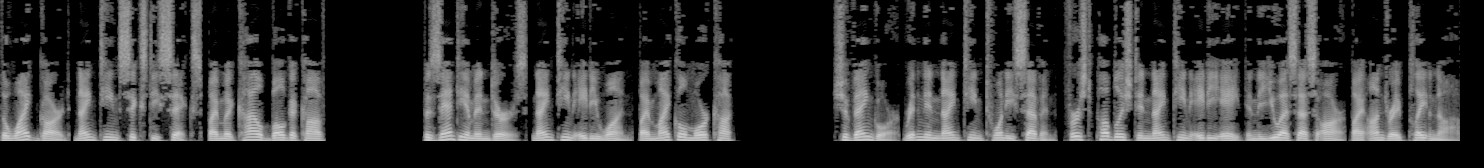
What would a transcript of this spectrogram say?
The White Guard 1966 by Mikhail Bulgakov Byzantium Endures 1981 by Michael Moorcock Chevengur written in 1927, first published in 1988 in the USSR by Andrei Platonov.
